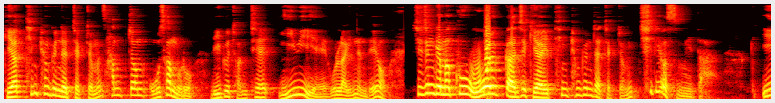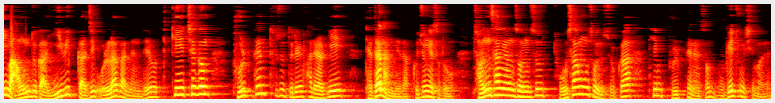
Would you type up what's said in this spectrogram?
기아 팀 평균 자책점은 3.53으로 리그 전체 2위에 올라 있는데요. 시즌 개막 후 5월까지 기아의 팀 평균 자책점이 7위였습니다. 이 마운드가 2위까지 올라갔는데요. 특히 최근 불펜 투수들의 활약이 대단합니다. 그 중에서도 전상현 선수, 조상우 선수가 팀 불펜에서 무게중심을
